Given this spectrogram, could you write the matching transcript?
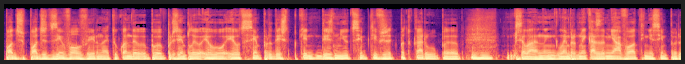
podes, podes desenvolver, não é? Tu quando, por, exemplo, eu, eu, eu sempre, desde pequeno, desde miúdo, sempre tive jeito para tocar o. Para, Sei lá, lembro-me na casa da minha avó tinha sempre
